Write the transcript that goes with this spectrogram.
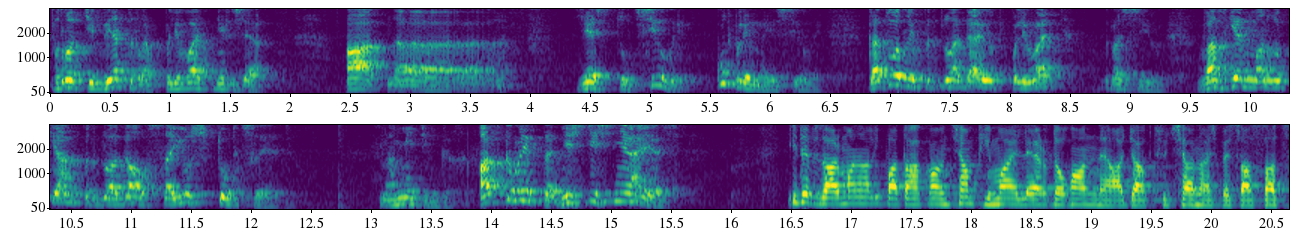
Против ветра плевать нельзя. А э, есть тут силы, купленные силы, которые предлагают плевать в Россию. Вазген Манукян предлагал союз с Турцией на митингах. Открыто, не стесняясь. Իդեպ զարմանալի պատահականությամբ հիմա էլ Էրդողանն է աջակցության, այսպես ասած,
